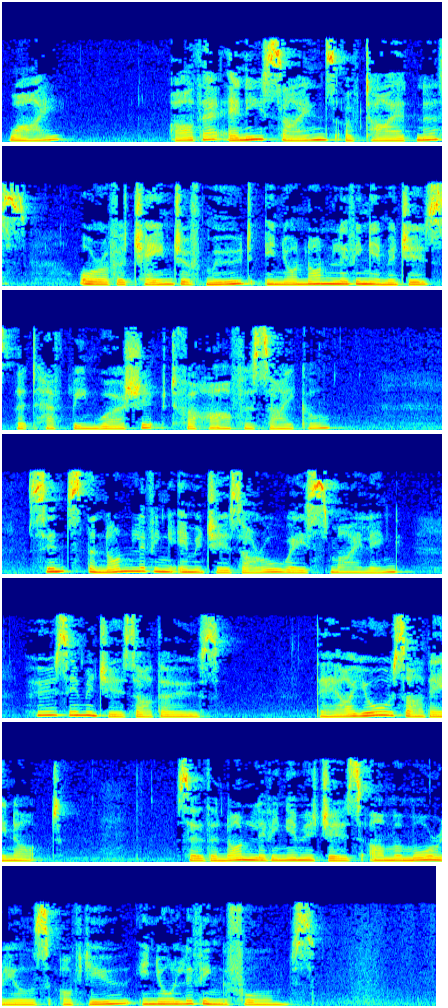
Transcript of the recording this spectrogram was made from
Why? Are there any signs of tiredness or of a change of mood in your non living images that have been worshipped for half a cycle? Since the non living images are always smiling, whose images are those? They are yours, are they not? So the non living images are memorials of you in your living forms.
